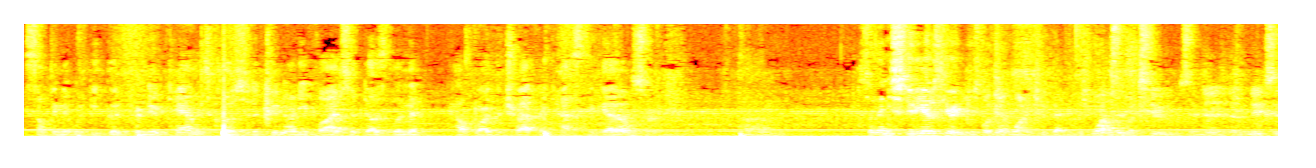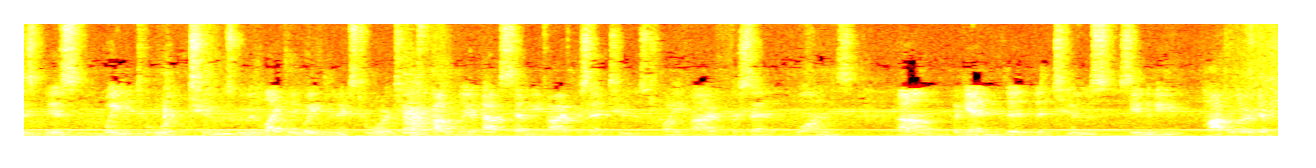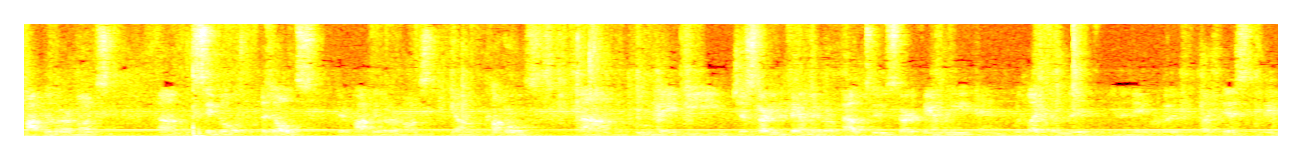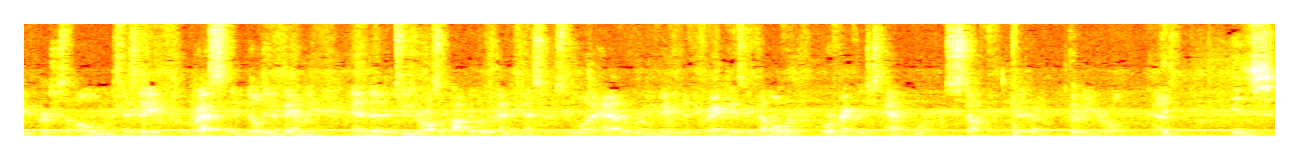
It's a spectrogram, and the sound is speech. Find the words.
something that would be good for Newtown, it's closer to two ninety-five, so it does limit how far the traffic has to go. Certainly. So any studios here, you're just looking at one or two bedrooms? Ones and twos, and the, the mix is, is weighted toward twos, we would likely weight the mix toward twos, probably about seventy-five percent twos, twenty-five percent ones. Um, again, the, the twos seem to be popular, they're popular amongst, um, single adults, they're popular amongst young couples, um, who may be just starting a family or about to start a family and would like to live like this, and maybe purchase a home as they progress in building a family. And the twos are also popular with empty nesters who want to have a room maybe that the grandkids could come over, or frankly, just have more stuff that a thirty-year-old has. Is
